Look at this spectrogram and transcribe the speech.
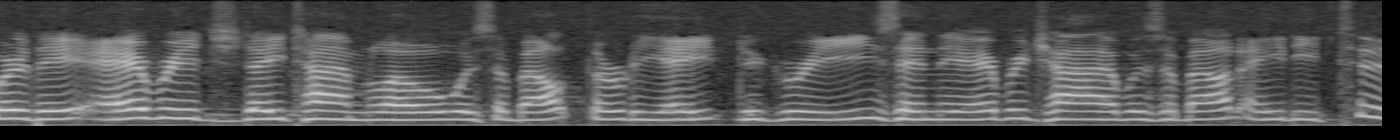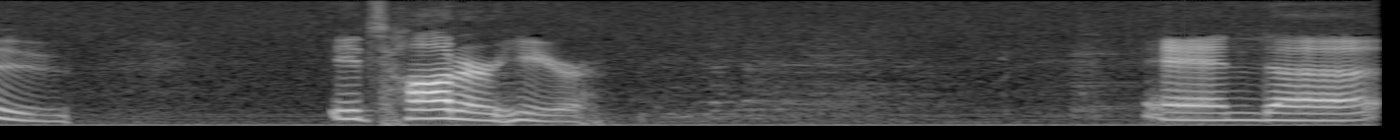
where the average daytime low was about 38 degrees and the average high was about 82. It's hotter here. And uh,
